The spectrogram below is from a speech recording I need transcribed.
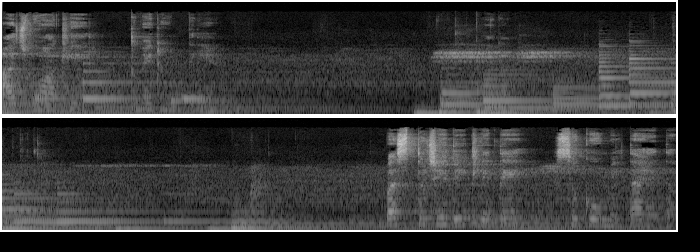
आज वो आँखें तुम्हें ढूंढती हैं। बस तुझे देख लेते सुकून मिलता है तब।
